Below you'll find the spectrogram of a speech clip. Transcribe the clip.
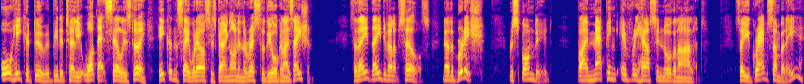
all he could do would be to tell you what that cell is doing. He couldn't say what else is going on in the rest of the organization. So they, they developed cells. Now, the British responded by mapping every house in Northern Ireland. So you grab somebody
